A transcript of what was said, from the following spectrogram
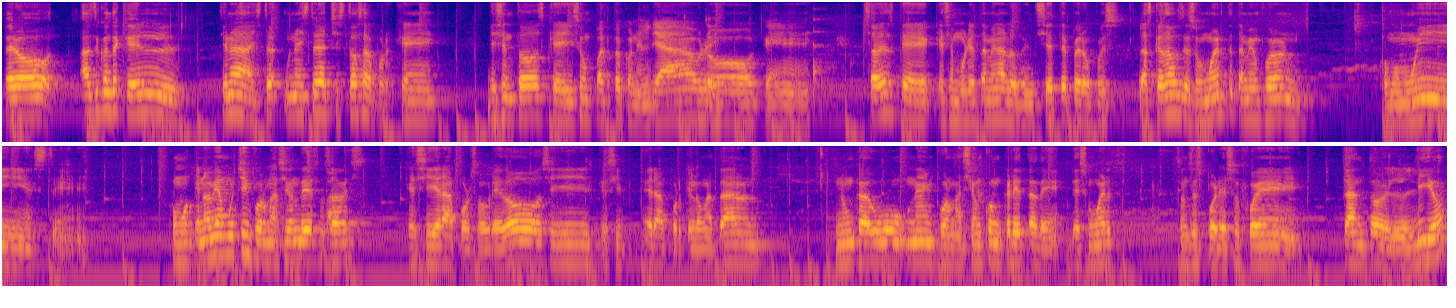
pero haz de cuenta que él tiene una, histo- una historia chistosa porque dicen todos que hizo un pacto con el diablo, que, sabes, que, que se murió también a los 27, pero pues las causas de su muerte también fueron como muy, este, como que no había mucha información de eso, ¿sabes? Que sí era por sobredosis, que sí era porque lo mataron. Nunca hubo una información concreta de, de su muerte. Entonces por eso fue tanto el lío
